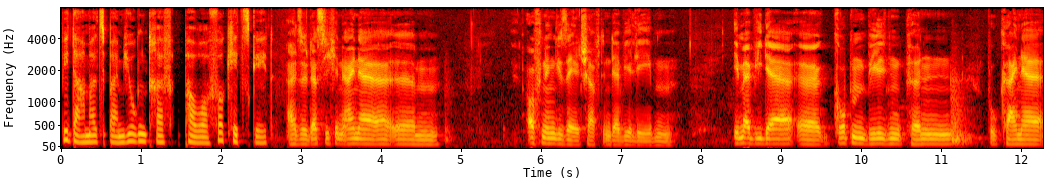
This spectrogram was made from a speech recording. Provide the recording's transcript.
wie damals beim Jugendtreff Power for Kids geht. Also, dass sich in einer ähm, offenen Gesellschaft, in der wir leben, immer wieder äh, Gruppen bilden können, wo keiner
